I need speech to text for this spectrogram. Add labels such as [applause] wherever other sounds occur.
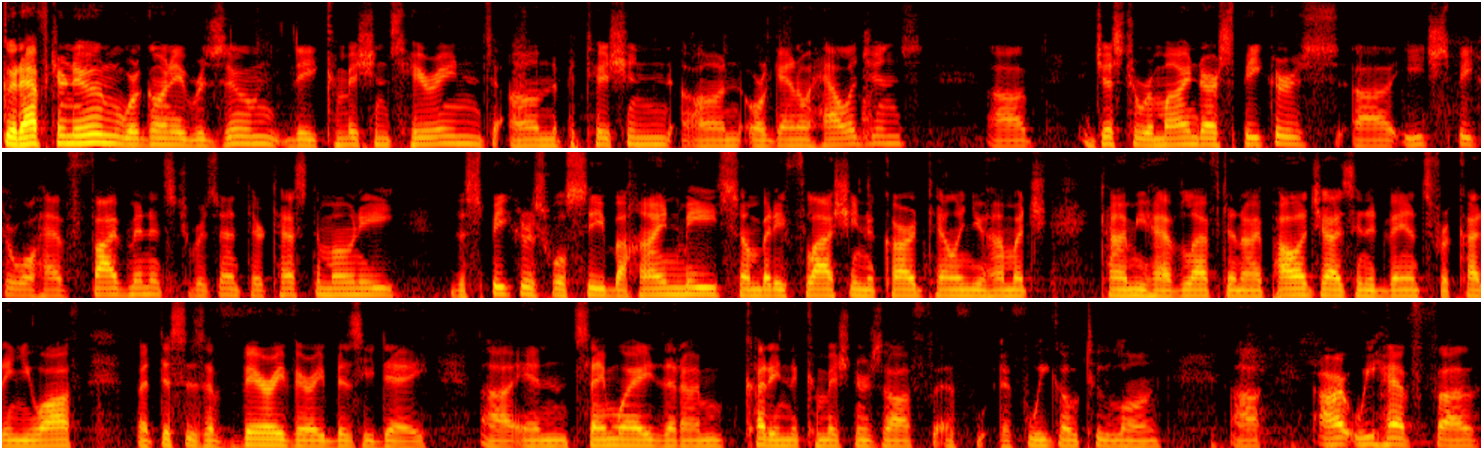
Good afternoon. We're going to resume the commission's hearings on the petition on organohalogens. Uh, just to remind our speakers, uh, each speaker will have five minutes to present their testimony. The speakers will see behind me somebody flashing a card telling you how much time you have left, and I apologize in advance for cutting you off, but this is a very, very busy day. Uh, in the same way that I'm cutting the commissioners off if, if we go too long. Uh, our, we have uh,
